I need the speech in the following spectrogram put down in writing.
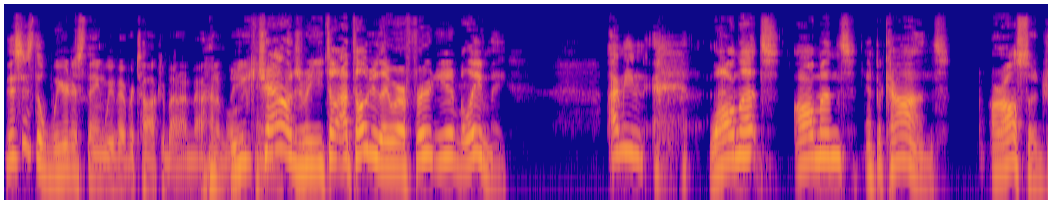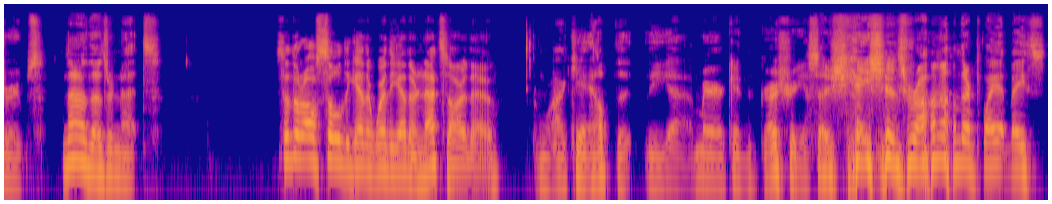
This is the weirdest thing we've ever talked about on Animal. Well, you challenged me. You told I told you they were a fruit, and you didn't believe me. I mean, Walnuts, almonds, and pecans are also drupes. None of those are nuts. So they're all sold together where the other nuts are, though. Well, I can't help that the uh, American Grocery Association's wrong on their plant based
